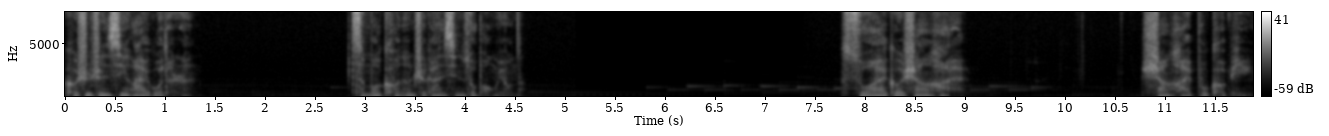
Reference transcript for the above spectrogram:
可是真心爱过的人，怎么可能只甘心做朋友呢？所爱隔山海。伤害不可平。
